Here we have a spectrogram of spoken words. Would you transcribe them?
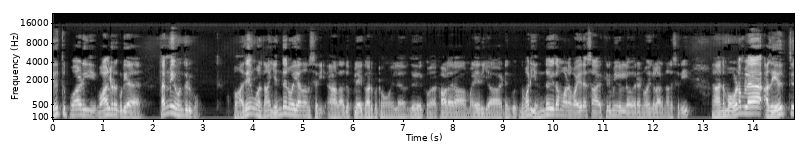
எதிர்த்து போராடி வாழ்கிறக்கூடிய தன்மை வந்திருக்கும். அப்போ அதே மாதிரி தான் எந்த நோயாக இருந்தாலும் சரி அதாவது பிளேக்காக இருக்கட்டும் இல்லை வந்து கா- காலரா மலேரியா டெங்கு இந்த மாதிரி எந்த விதமான வைரஸாக கிருமிகளில் வர நோய்களாக இருந்தாலும் சரி நம்ம உடம்புல அதை எதிர்த்து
